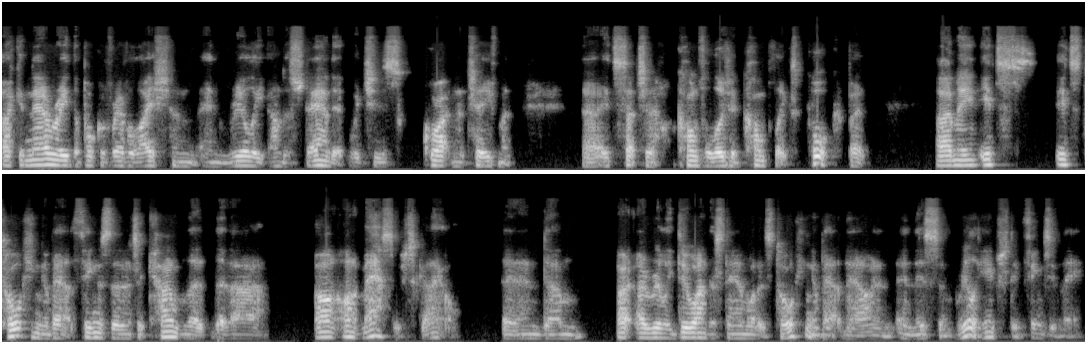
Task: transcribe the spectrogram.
I can now read the Book of Revelation and really understand it, which is quite an achievement. Uh, it's such a convoluted, complex book, but I mean, it's it's talking about things that are to come that that are on, on a massive scale, and um, I, I, really do understand what it's talking about now, and, and there's some really interesting things in there.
